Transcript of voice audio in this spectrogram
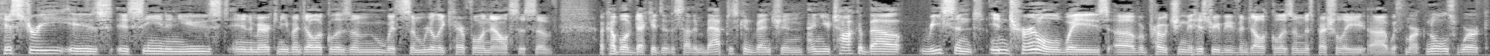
history is is seen and used in American evangelicalism with some really careful analysis of a couple of decades of the Southern Baptist Convention, and you talk about recent internal ways of approaching the history of evangelicalism, especially uh, with Mark Noll's work.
